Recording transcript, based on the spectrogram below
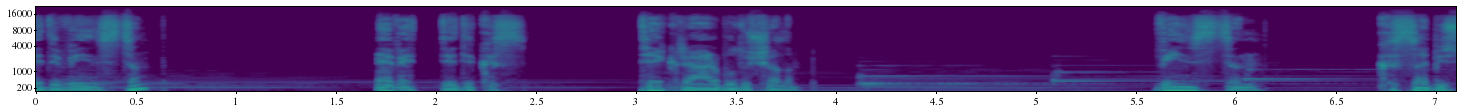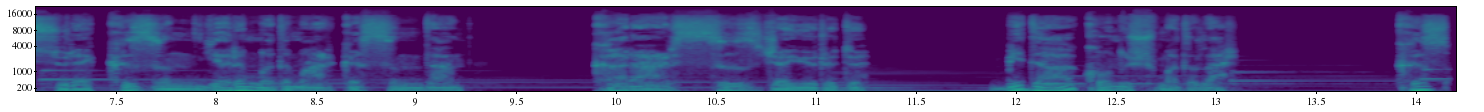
dedi Winston. Evet, dedi kız. Tekrar buluşalım. Winston kısa bir süre kızın yarım adım arkasından kararsızca yürüdü. Bir daha konuşmadılar. Kız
